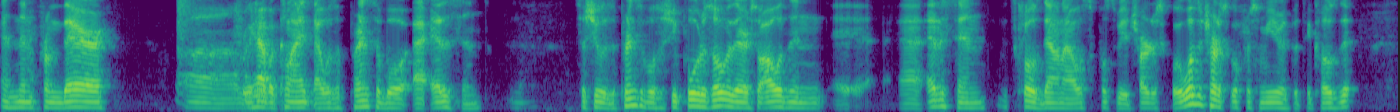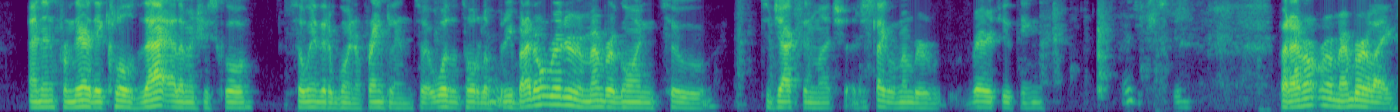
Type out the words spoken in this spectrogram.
and then from there, uh, we have a client that was a principal at Edison. Mhm. So she was a principal, so she pulled us over there. So I was in uh, Edison. It's closed down. I was supposed to be a charter school. It was a charter school for some years, but they closed it. And then from there, they closed that elementary school. So we ended up going to Franklin. So it was a total of Hmm. three. But I don't really remember going to to Jackson much. I just like remember very few things. Interesting. But I don't remember like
